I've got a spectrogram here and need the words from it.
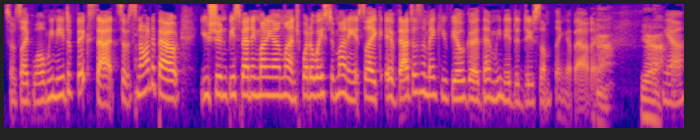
So it's like, well, we need to fix that. So it's not about you shouldn't be spending money on lunch. What a waste of money. It's like, if that doesn't make you feel good, then we need to do something about it. Yeah. Yeah. Yeah.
